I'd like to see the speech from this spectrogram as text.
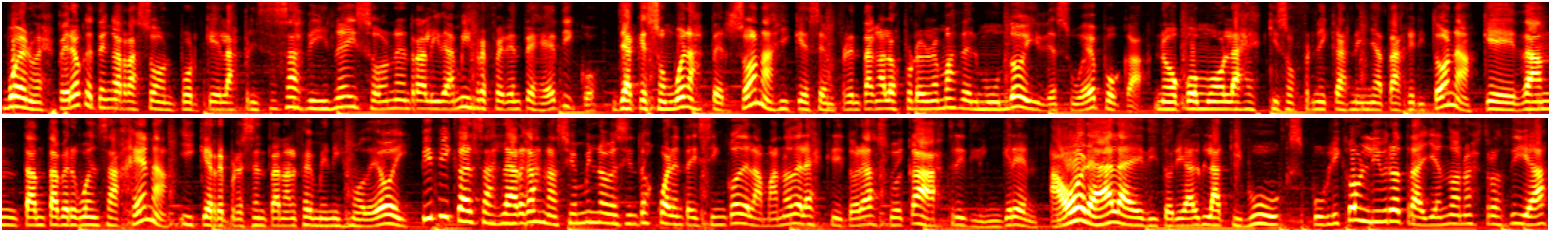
Bueno, espero que tenga razón, porque las princesas Disney son en realidad mis referentes éticos, ya que son buenas personas y que se enfrentan a los problemas del mundo y de su época, no como las esquizofrénicas niñatas gritonas, que dan tanta vergüenza ajena y que representan al feminismo de hoy. Pipi Calzas Largas nació en 1945 de la mano de la escritora sueca Astrid Lindgren. Ahora, la editorial Blackie Books publica un libro trayendo a nuestros días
